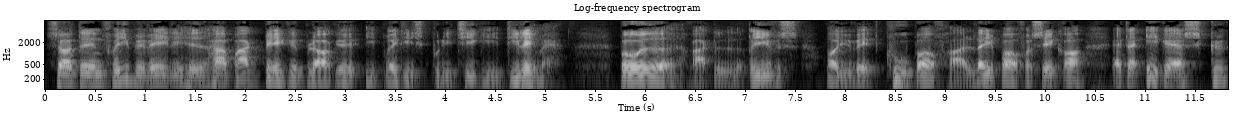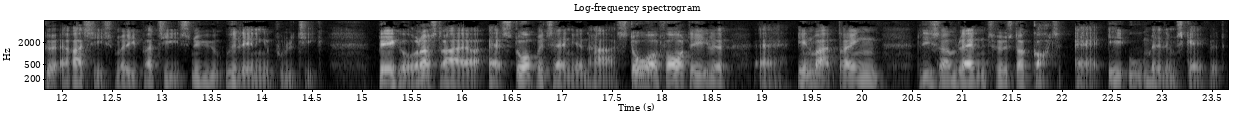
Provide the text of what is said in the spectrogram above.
Så den frie bevægelighed har bragt begge blokke i britisk politik i et dilemma. Både Rakel Rives og Yvette Cooper fra Labour forsikrer, at der ikke er skygge af racisme i partiets nye udlændingepolitik. Begge understreger, at Storbritannien har store fordele af indvandringen, ligesom landet høster godt af EU-medlemskabet.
